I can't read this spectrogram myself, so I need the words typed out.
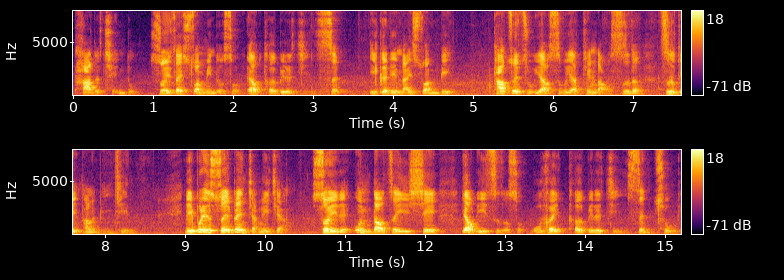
他的前途。所以在算命的时候要特别的谨慎。一个人来算命，他最主要是不是要听老师的指点，他的迷津？你不能随便讲一讲。所以呢，问到这一些要离职的时候，我会特别的谨慎处理。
